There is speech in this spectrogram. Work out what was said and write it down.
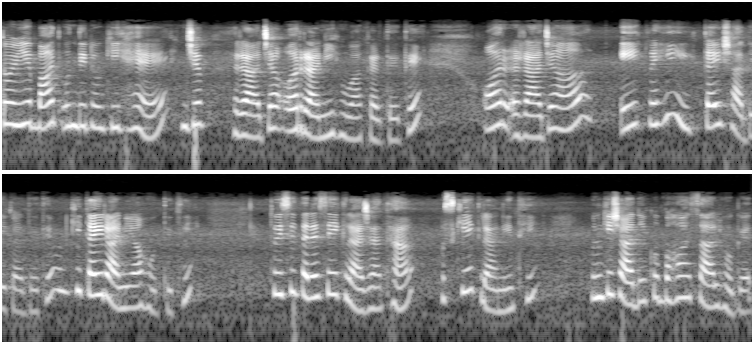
तो ये बात उन दिनों की है, जब राजा और रानी हुआ करते थे और राजा एक नहीं, कई शादी करते थे, उनकी कई रानियाँ होती थी। तो इसी तरह से एक राजा था, उसकी एक रानी थी। उनकी शादी को बहुत साल हो गए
